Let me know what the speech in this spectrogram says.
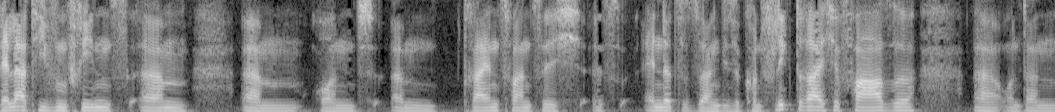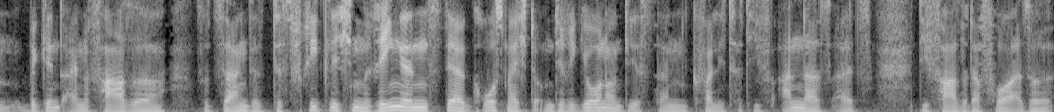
relativen Friedens. Ähm, ähm, und 23 ist, endet sozusagen diese konfliktreiche Phase. Äh, und dann beginnt eine Phase sozusagen des, des, friedlichen Ringens der Großmächte um die Region und die ist dann qualitativ anders als die Phase davor. Also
